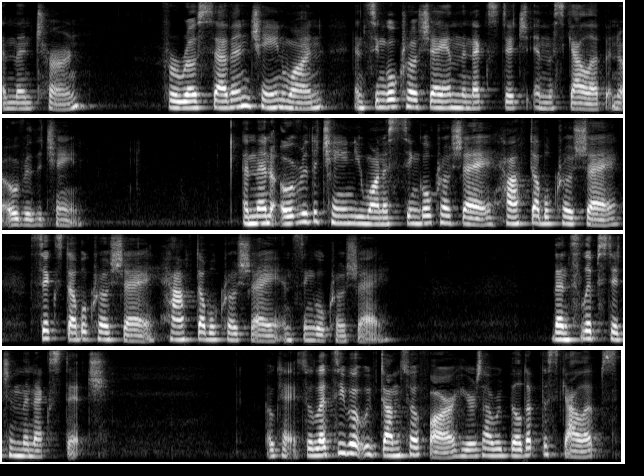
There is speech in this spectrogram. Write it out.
and then turn. For row 7, chain 1, and single crochet in the next stitch in the scallop and over the chain. And then over the chain you want a single crochet, half double crochet, 6 double crochet, half double crochet, and single crochet. Then slip stitch in the next stitch. Okay, so let's see what we've done so far. Here's how we build up the scallops.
